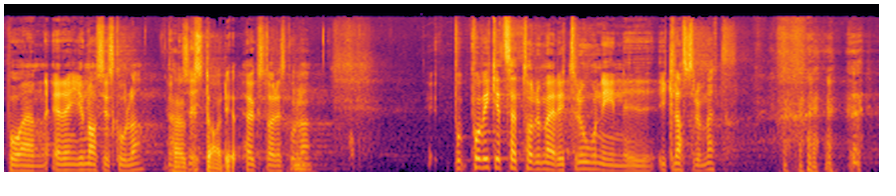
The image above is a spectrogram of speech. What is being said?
på en, är det en gymnasieskola? Högstadiet. Högstadieskola. Mm. På, på, vilket sätt tar du med dig tron in i, i klassrummet?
